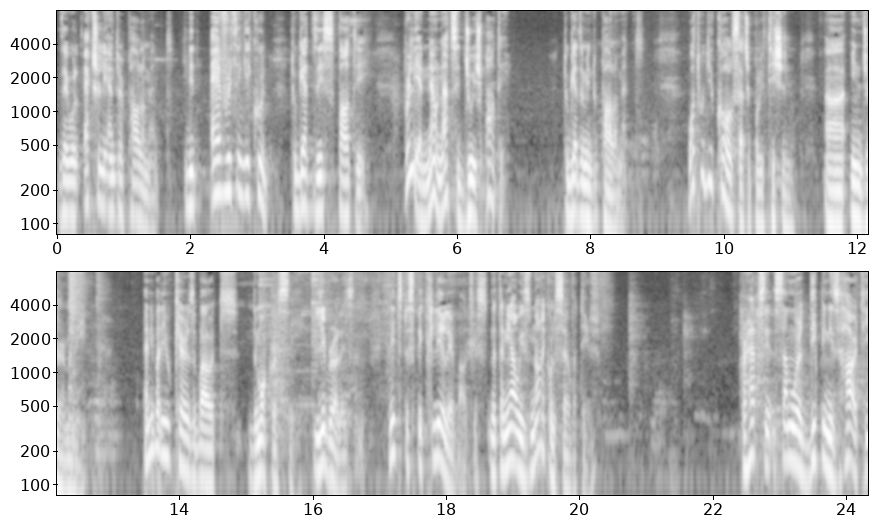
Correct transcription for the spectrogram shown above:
they will actually enter parliament. He did everything he could to get this party, really a neo Nazi Jewish party, to get them into parliament. What would you call such a politician uh, in Germany? Anybody who cares about democracy, liberalism, needs to speak clearly about this. Netanyahu is not a conservative perhaps somewhere deep in his heart, he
